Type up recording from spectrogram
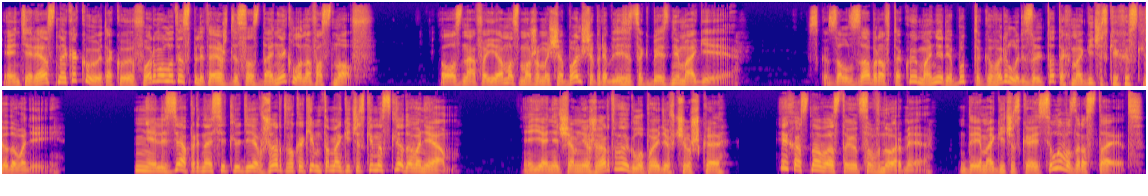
Интересно, какую такую формулу ты сплетаешь для создания клонов основ? Узнав её, мы сможем ещё больше приблизиться к бездне магии. Сказал Забра в такой манере, будто говорил о результатах магических исследований. Нельзя приносить людей в жертву каким-то магическим исследованиям. Я ничем не жертвую, глупая девчушка. Их основы остаются в норме. Да и магическая сила возрастает.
